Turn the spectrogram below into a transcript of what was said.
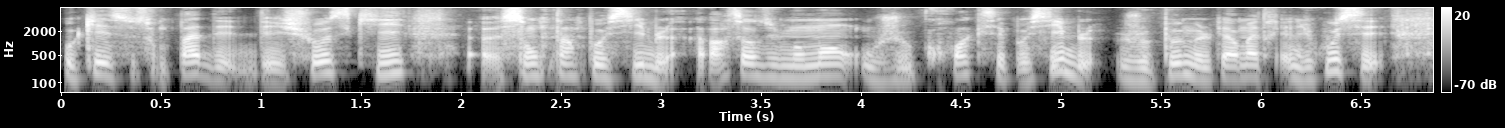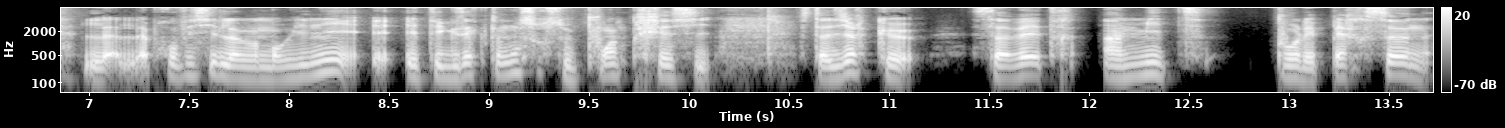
ok ce sont pas des, choses qui euh, sont impossibles. À partir du moment où je crois que c'est possible je peux me le permettre. Et du coup c'est la, prophétie de la Lamborghini est, exactement sur ce point précis. C'est à dire que ça va être un mythe pour les personnes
